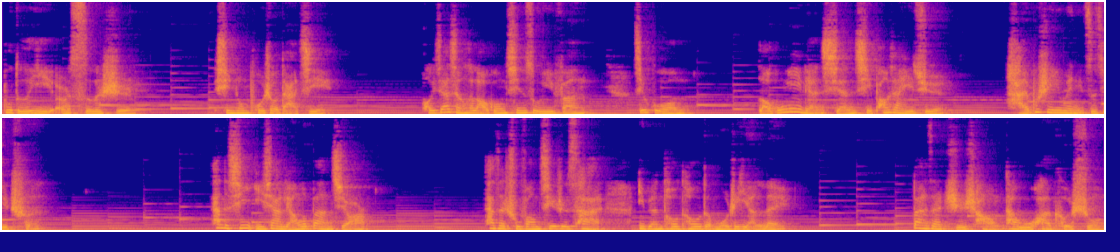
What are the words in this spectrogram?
不得已而辞了职，心中颇受打击，回家想和老公倾诉一番，结果老公一脸嫌弃，抛下一句：“还不是因为你自己蠢。”她的心一下凉了半截儿。她在厨房切着菜，一边偷偷地抹着眼泪。败在职场，她无话可说，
